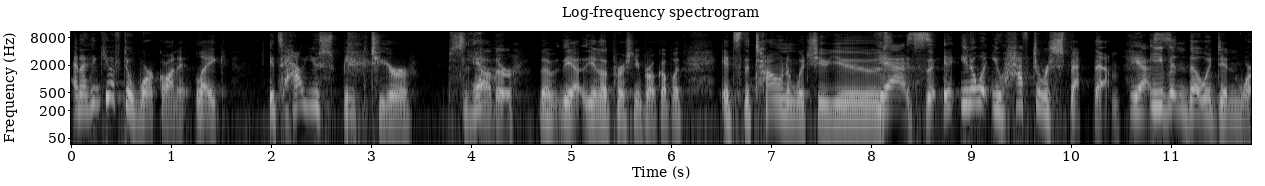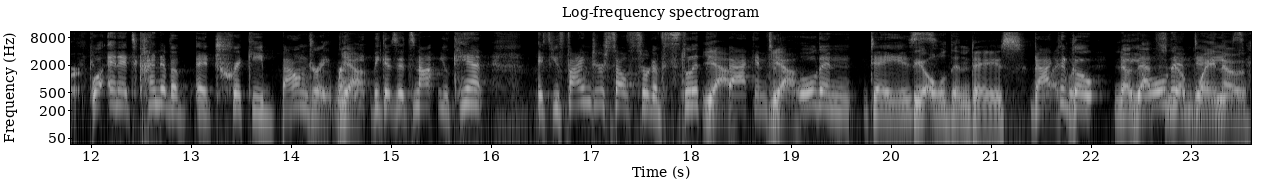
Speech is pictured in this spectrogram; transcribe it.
And I think you have to work on it. Like, it's how you speak to your Yeah. other, the, the you know the person you broke up with. It's the tone in which you use. Yes. It's the, it, you know what? You have to respect them. Yes. Even though it didn't work. Well, and it's kind of a, a tricky boundary, right? Yeah. Because it's not, you can't, if you find yourself sort of slipping Yeah. back into Yeah. the olden days, the olden days. that Like could go. No, the that's no olden bueno. days,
